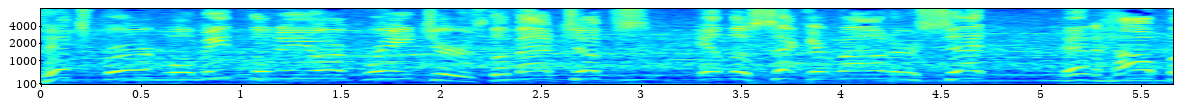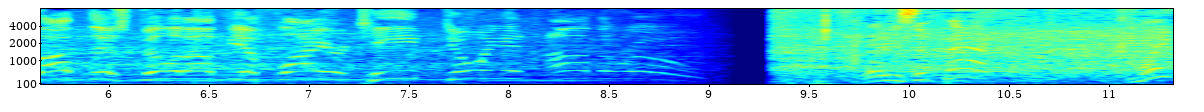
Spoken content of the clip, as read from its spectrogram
Pittsburgh will meet the New York Rangers. The matchups in the second round are set. And how about this Philadelphia Flyer team doing it on the road? Plays it back. Mike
